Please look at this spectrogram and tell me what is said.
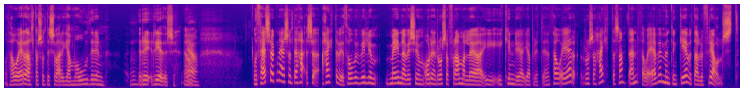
og þá er það alltaf svolítið svari, já móðurinn mm. re, réður þessu og þess vegna er svolítið hætta við, þó við viljum meina við séum orðin rosa framalega í, í kynriajabrétti, en þá er rosa hætta samt ennþá, ef við myndum gefa þetta alveg frjálst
